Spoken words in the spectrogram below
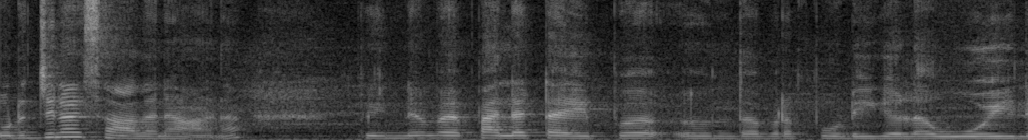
ഒറിജിനൽ സാധനമാണ്. പിന്നെ പല ടൈപ്പ് എന്താ പറയുക പൊടികൾ ഓയിൽ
